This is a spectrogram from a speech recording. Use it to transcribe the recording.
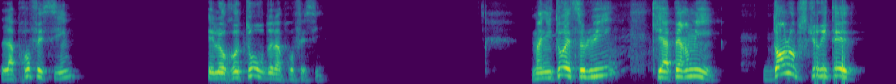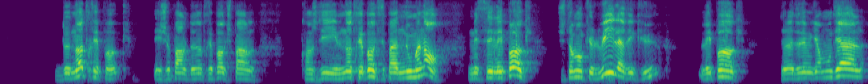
la prophétie et le retour de la prophétie. Manito est celui qui a permis, dans l'obscurité de notre époque, et je parle de notre époque, je parle, quand je dis notre époque, c'est pas nous maintenant, mais c'est l'époque justement que lui, il a vécu, l'époque de la Deuxième Guerre mondiale,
